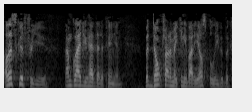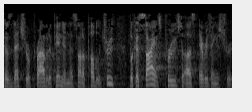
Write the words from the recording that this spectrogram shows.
Oh, that's good for you. I'm glad you had that opinion. But don't try to make anybody else believe it because that's your private opinion. That's not a public truth because science proves to us everything is true.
